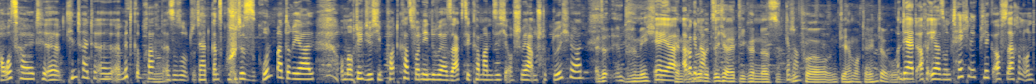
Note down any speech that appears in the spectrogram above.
Haushalt, äh, Kindheit äh, mitgebracht. Mhm. Also so, der hat ganz gutes Grundmaterial, um auch die, durch die Podcasts, von denen du ja sagst, die kann man sich auch schwer am Stück durchhören. Also für mich, ja, ja, aber genau. mit Sicherheit, die können das genau. super und die haben auch den Hintergrund. Und der hat auch eher so einen Technikblick auf Sachen und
